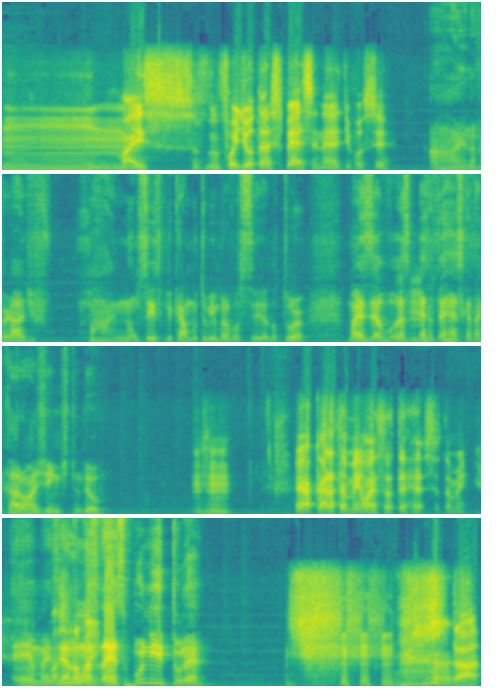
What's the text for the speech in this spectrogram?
Hum, mas foi de outra espécie, né, de você. Ai, na verdade. Ai, não sei explicar muito bem pra você, doutor. Mas é Uhum. extraterrestres que atacaram a gente, entendeu? Uhum. É, a cara também é um extraterrestre também. É, mas, Mas ela é um extraterrestre bonito, né? tá.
